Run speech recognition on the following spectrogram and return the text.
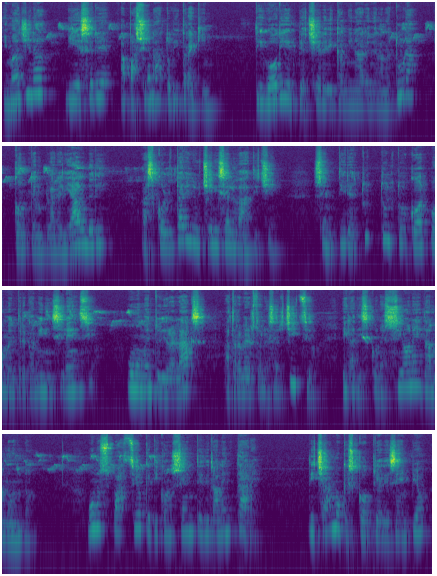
Immagina di essere appassionato di trekking. Ti godi il piacere di camminare nella natura, contemplare gli alberi, ascoltare gli uccelli selvatici, sentire tutto il tuo corpo mentre cammini in silenzio, un momento di relax attraverso l'esercizio e la disconnessione dal mondo uno spazio che ti consente di rallentare. Diciamo che scopri ad esempio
